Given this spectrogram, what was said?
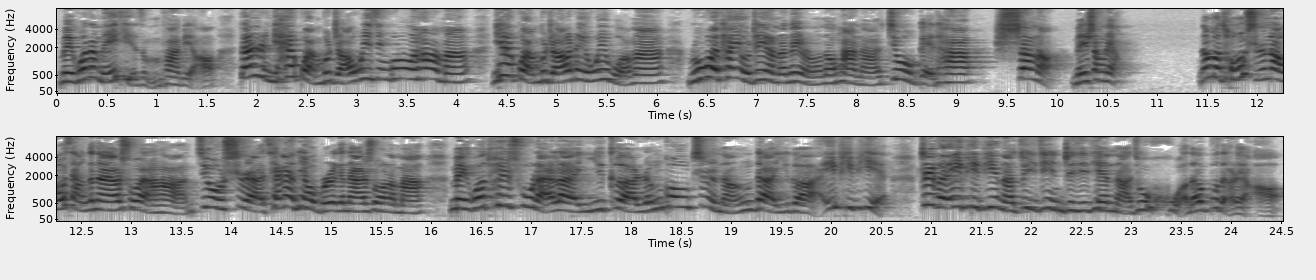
美国的媒体怎么发表，但是你还管不着微信公众号吗？你还管不着这个微博吗？如果他有这样的内容的话呢，就给他删了，没商量。那么同时呢，我想跟大家说呀，哈，就是前两天我不是跟大家说了吗？美国推出来了一个人工智能的一个 A P P，这个 A P P 呢，最近这些天呢就火的不得了。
